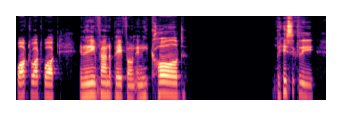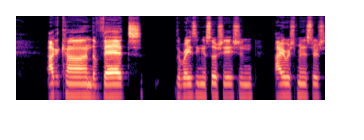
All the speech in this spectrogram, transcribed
walked, walked, walked, and then he found a payphone and he called basically Aga Khan, the vet, the Racing Association, Irish ministers,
